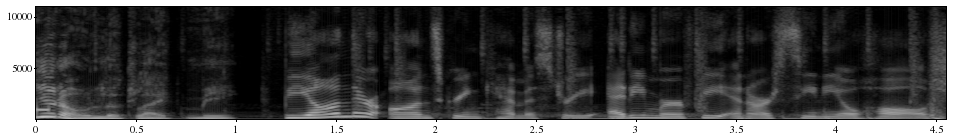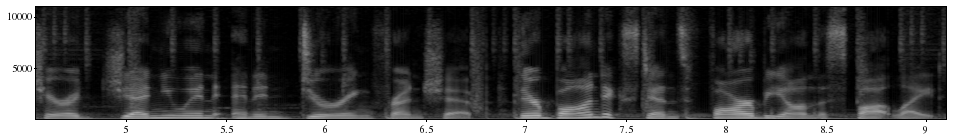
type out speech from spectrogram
You don't look like me. Beyond their on screen chemistry, Eddie Murphy and Arsenio Hall share a genuine and enduring friendship. Their bond extends far beyond the spotlight,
